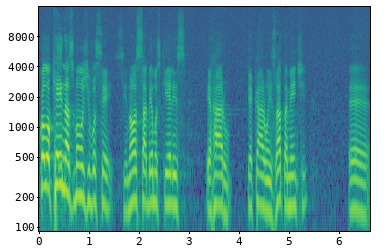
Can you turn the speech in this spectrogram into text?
coloquei nas mãos de vocês? E nós sabemos que eles erraram, pecaram exatamente é,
